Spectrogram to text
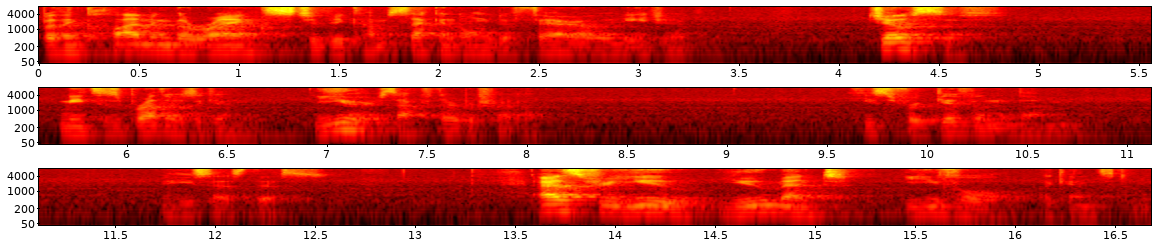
but then climbing the ranks to become second only to Pharaoh in Egypt, Joseph meets his brothers again, years after their betrayal. He's forgiven them. And he says this As for you, you meant evil against me,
